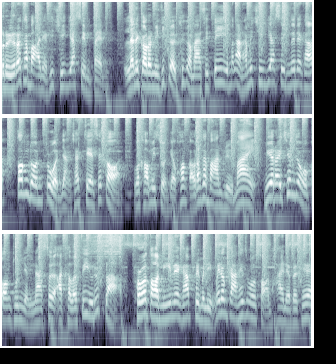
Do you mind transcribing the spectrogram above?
หรือรัฐบาลอย่างที่ชิคยาซิมเป็น และในกรณีที่เกิดขึ้นกับแมนซิตี้มันอาจทำให้ชิคยาซิมเนี่ยนะครับต้องโดนตรวจอย่างชัดเจนเสียก่อน ว่าเขามีส่วนเกี่ยวข้องกับรัฐบาลหรือไม่ มีอะไรเชื่อมโยงกับกองทุนอย่างนาเซอร์อาคาลาฟีหรือเปล่า เพราะว่าตอนนี้นะครับพรีเมียร์ลีกไม่ต้องการให้สโมสรภายในประเทศ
